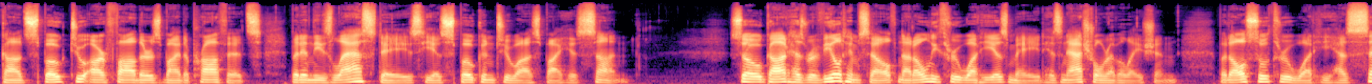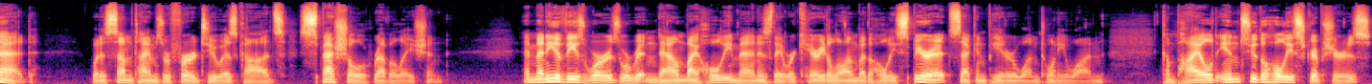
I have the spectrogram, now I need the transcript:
God spoke to our fathers by the prophets, but in these last days he has spoken to us by his Son. So God has revealed himself not only through what he has made, his natural revelation, but also through what he has said, what is sometimes referred to as God's special revelation. And many of these words were written down by holy men as they were carried along by the Holy Spirit, 2 Peter 1:21 compiled into the Holy Scriptures,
